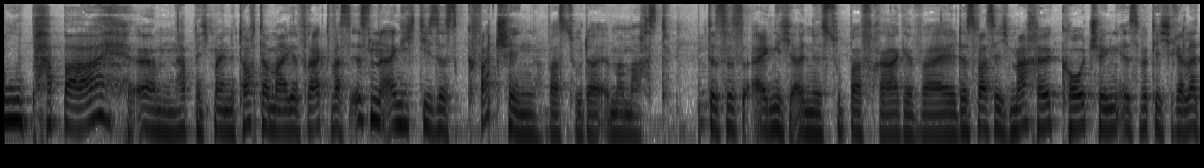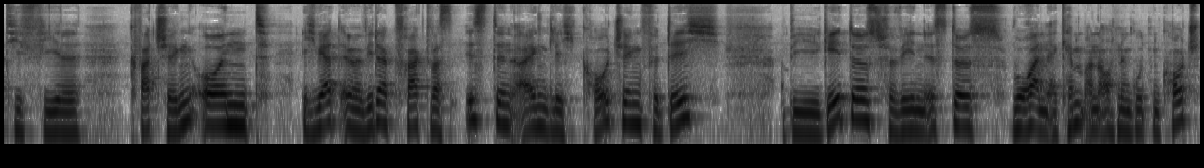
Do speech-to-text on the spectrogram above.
Du Papa, ähm, hat mich meine Tochter mal gefragt, was ist denn eigentlich dieses Quatsching, was du da immer machst? Das ist eigentlich eine super Frage, weil das, was ich mache, Coaching, ist wirklich relativ viel Quatsching. Und ich werde immer wieder gefragt, was ist denn eigentlich Coaching für dich? Wie geht es? Für wen ist es? Woran erkennt man auch einen guten Coach?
